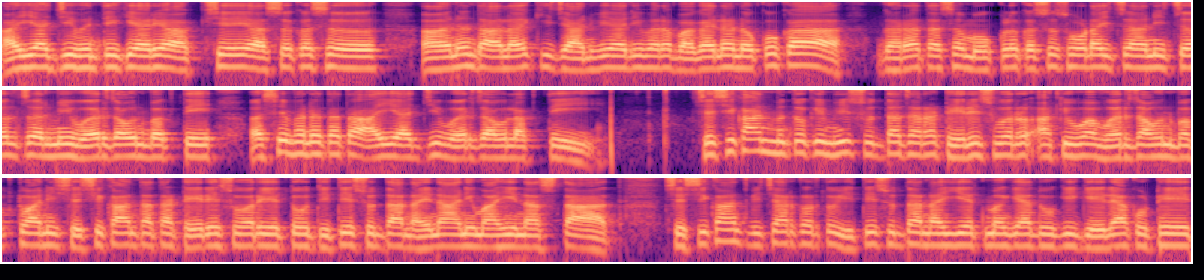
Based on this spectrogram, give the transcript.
आई आजी म्हणते की अरे अक्षय असं कसं? आनंद आला की जान्हवी आली मला बघायला नको का? घरात असं मोकळं कसं सोडायचं? आणि चल चल मी वर जाऊन बघते. असे म्हणत आता आई आजी वर जाऊ लागते. शशिकांत म्हणतो की मी सुद्धा जरा टेरेसवर किंवा वर जाऊन बघतो आणि शशिकांत आता टेरेसवर येतो तिथे सुद्धा नैना आणि माही नसतात. शशिकांत विचार करतो इथे सुद्धा नाही येत मग या दोघी गेल्या कुठेत?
